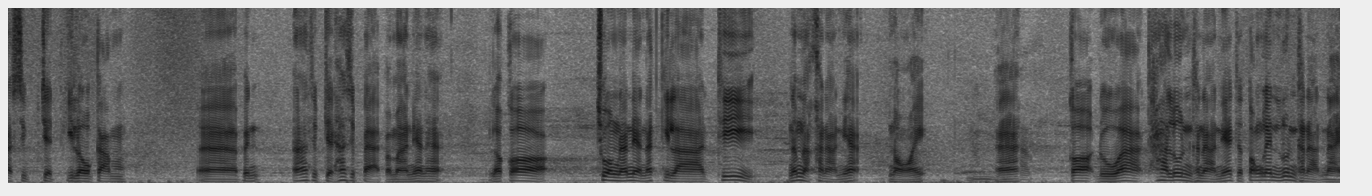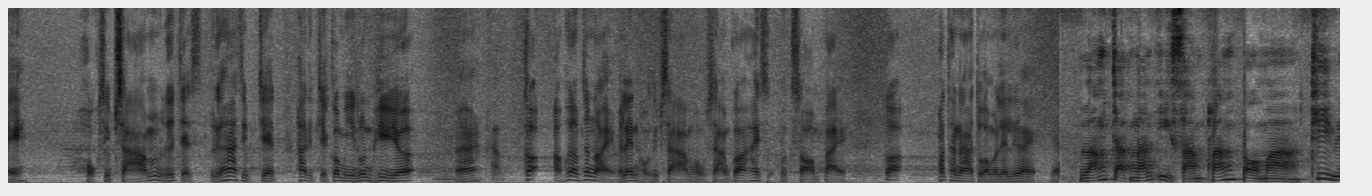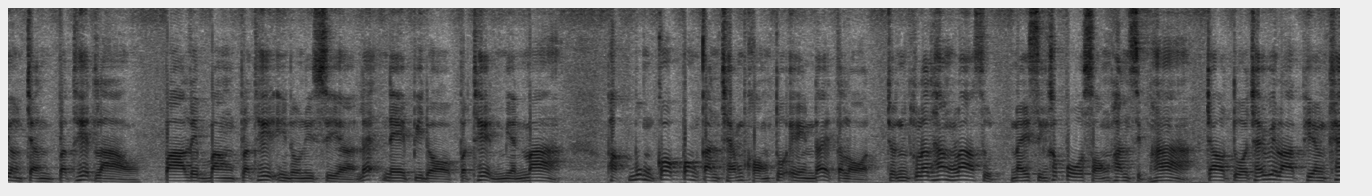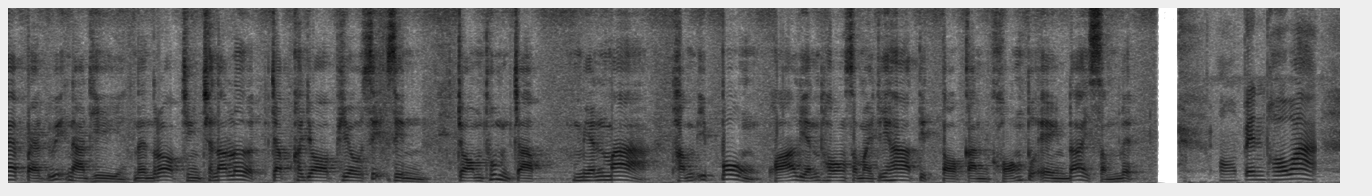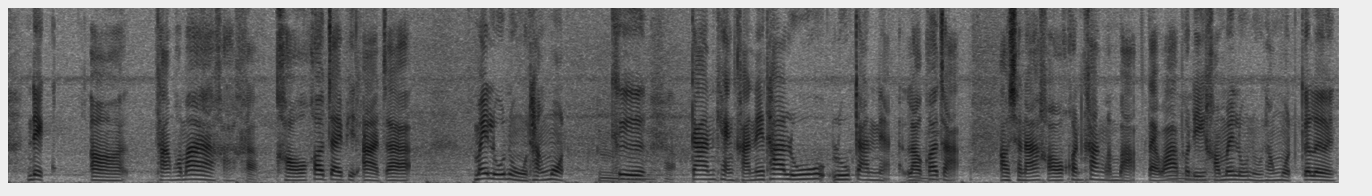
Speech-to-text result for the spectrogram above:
57 กิโลกรัม เอ่อเป็น 57 58 ประมาณเนี้ยนะฮะ แล้วก็ช่วงนั้นเนี่ยนักกีฬาที่น้ำหนักขนาดเนี้ยน้อยนะก็ดูว่าถ้ารุ่นขนาดเนี้ยจะต้องเล่นรุ่นขนาดไหน 63 หรือ7หรือ 57 57 ก็มีรุ่นพี่เยอะนะครับก็เอาเพิ่มสักหน่อยไปเล่น 63 63 ก็ให้ฝึกซ้อมไป ก็พัฒนาตัวมาเรื่อยๆนะหลังจากนั้นอีก 3 ครั้งต่อมาที่เวียงจันทร์ประเทศลาว ปาเลบังประเทศอินโดนีเซีย และเนปิดอร์ประเทศเมียนมาผักบุ้งก็ป้องกันแชมป์ของตัวเองได้ตลอด จนกระทั่งล่าสุดในสิงคโปร์ 2015 เจ้าตัวใช้เวลาเพียงแค่ 8 วินาที ในรอบชิงชนะเลิศ จับขยอเพียวซิซิน จอมทุ่มจับเมียนมาทำอิปโป้งคว้าเหรียญทองสมัยที่ 5 ติดต่อกันของตัวเองได้สำเร็จ อ๋อ เป็นเพราะว่าเด็กเอ่อทางพม่าค่ะครับเขาเข้าใจผิดอาจจะ ไม่รู้หนูทั้งหมดอืมคือครับการแข่งขันในยถ้ารู้รู้กันเนี่ย เราก็จะเอาชนะเขาค่อนข้างลำบาก แต่ว่าพอดีเขาไม่รู้หนูทั้งหมดก็เลย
